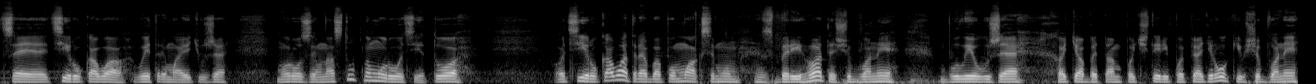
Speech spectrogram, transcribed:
це ці рукава витримають уже морози в наступному році, то оці рукава треба по максимум зберігати, щоб вони були вже хоча б там по 4-5 років, щоб вони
